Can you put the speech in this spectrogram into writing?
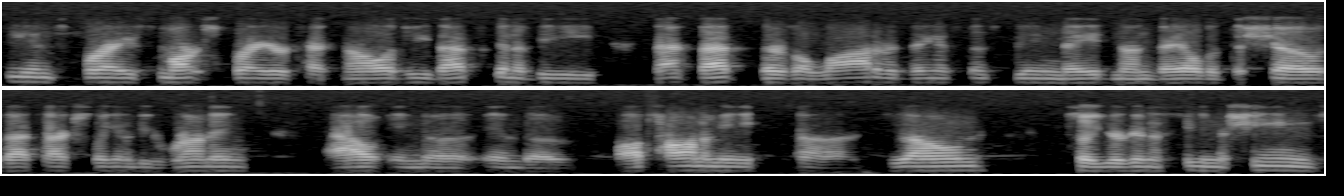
see and spray, smart sprayer technology, that's going to be that that there's a lot of advancements being made and unveiled at the show. That's actually going to be running out in the in the autonomy uh, zone. So you're going to see machines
